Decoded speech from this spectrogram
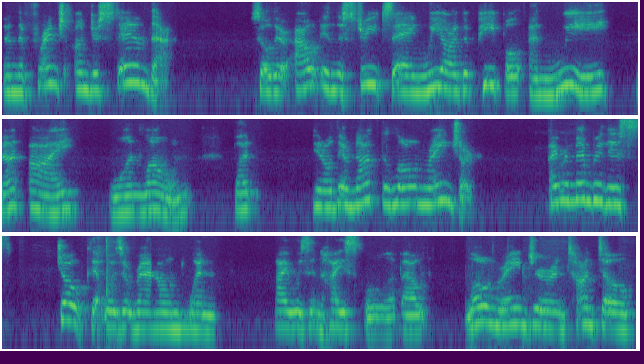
And the French understand that. So they're out in the street saying, We are the people, and we, not I, one lone, but you know, they're not the Lone Ranger. I remember this joke that was around when I was in high school about Lone Ranger and Tonto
